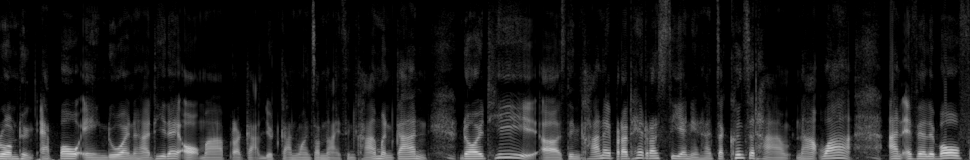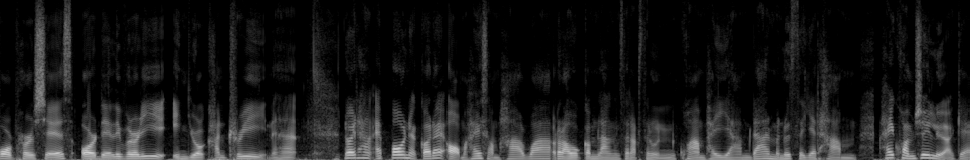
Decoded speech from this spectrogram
รวมถึง Apple เองด้วยนะฮะ ที่ได้ออกมาประกาศหยุดการวางจำหน่ายสินค้าเหมือนกัน โดยที่สินค้าในประเทศรัสเซียเนี่ยนะฮะจะขึ้นสถานะว่า unavailable for purchase or delivery in your country นะฮะ โดยทาง Apple เนี่ยก็ได้ออกมาให้สัมภาษณ์ว่าเรากำลังสนับสนุนความพยายามด้านมนุษยธรรมให้ความช่วยเหลือแก่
